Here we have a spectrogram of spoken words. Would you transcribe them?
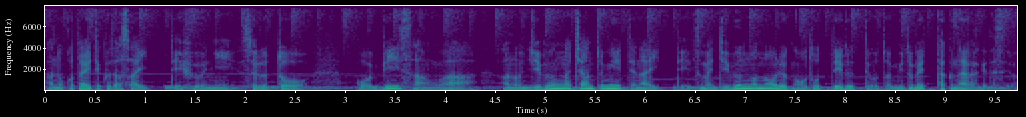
あの答えてくださいっていうふうにするとこう B さんはあの自分がちゃんと見えてないっていうつまり自分の能力が劣っているってことを認めたくないわけですよ。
